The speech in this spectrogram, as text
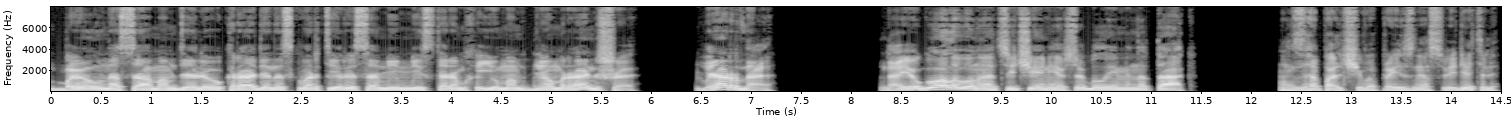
был на самом деле украден из квартиры самим мистером Хьюмом днем раньше, верно?» «Даю голову на отсечение, все было именно так», — запальчиво произнес свидетель,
